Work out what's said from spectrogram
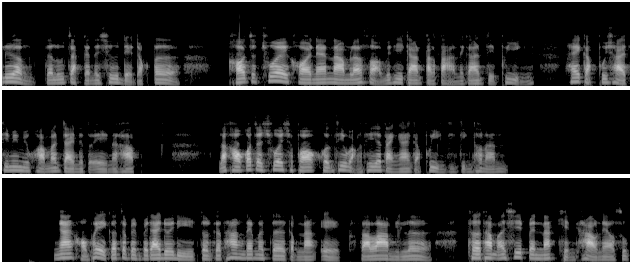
เรื่องจะรู้จักกันในชื่อ Date Doctor เขาจะช่วยคอยแนะนำและสอนวิธีการต่างๆ ในการจีบผู้หญิง ให้กับผู้ชายที่ไม่มีความมั่นใจในตัวเองนะครับ และเขาก็จะช่วยเฉพาะคนที่หวังที่จะแต่งงานกับผู้หญิงจริง ๆ เท่านั้น งานของพระเอกก็จะเป็นไปได้ด้วยดี จนกระทั่งได้มาเจอกับนางเอกซาร่ามิลเลอร์ เธอทำอาชีพเป็นนักเขียนข่าวแนวซุบ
